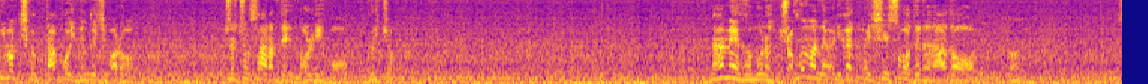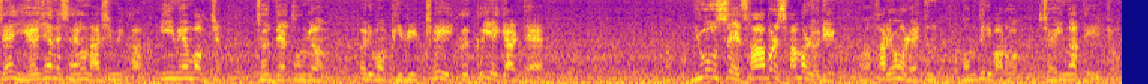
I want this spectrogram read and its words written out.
입을 척 닫고 있는 것이 바로 저쪽 사람들이 놀리고 그렇죠. 남의 허물은 조금만 어리가 실수가 드러나도 어? 제 예전에 생각나십니까? 이명박 전, 전 대통령 어리 보면 BBK 그, 그 얘기할 때 어? 뉴스에 4벌 3을 어리 어, 활용을 했던 놈들이 바로 저 인간들이죠.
